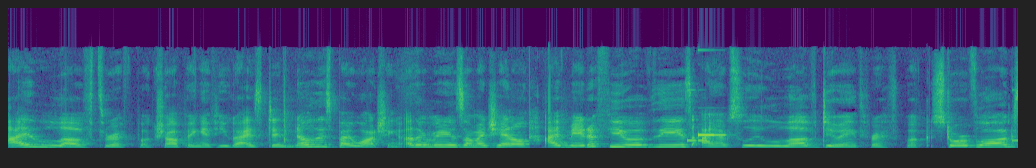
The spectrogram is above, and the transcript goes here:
I love thrift book shopping. If you guys didn't know this by watching other videos on my channel, I've made a few of these. I absolutely love doing thrift book store vlogs,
